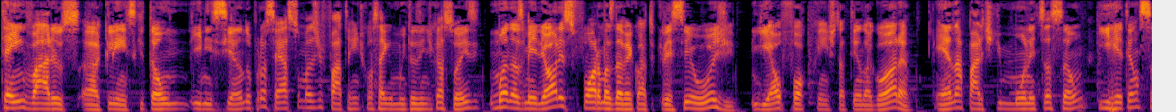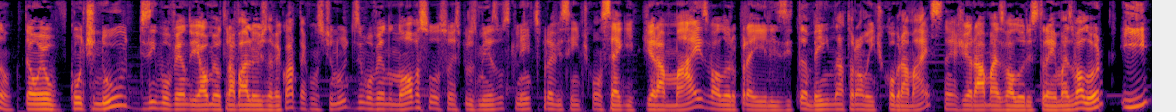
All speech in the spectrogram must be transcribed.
Tem vários ah, clientes que estão iniciando o processo, mas de fato a gente consegue muitas indicações. Uma das melhores formas da V4 crescer hoje, e é o foco que a gente tá tendo agora, é na parte de monetização e retenção. Então eu continuo desenvolvendo, e é o meu trabalho hoje na V4, né? Continuo desenvolvendo novas soluções para os mesmos clientes para ver se a gente consegue gerar mais valor para eles e também naturalmente cobrar mais, né? Gerar mais valor, extrair mais valor. E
